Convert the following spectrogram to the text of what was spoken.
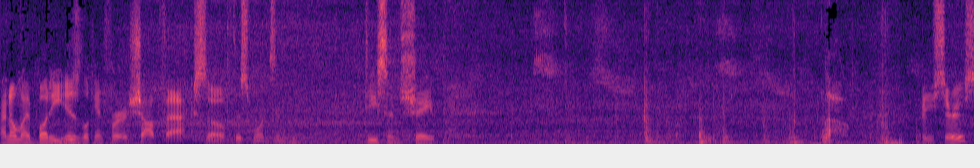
I know my buddy is looking for a shop vac, so if this one's in decent shape, you serious?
